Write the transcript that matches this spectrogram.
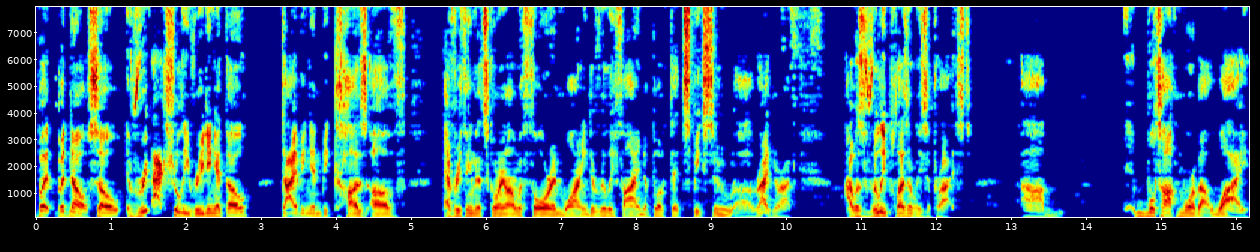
but but no. So re- actually reading it though, diving in because of everything that's going on with Thor and wanting to really find a book that speaks to uh, Ragnarok, I was really pleasantly surprised. Um, we'll talk more about why.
